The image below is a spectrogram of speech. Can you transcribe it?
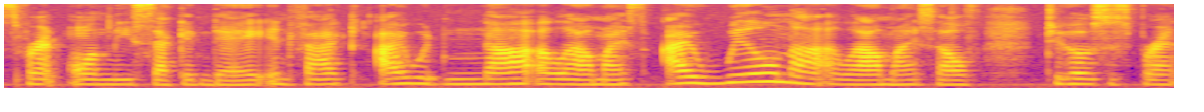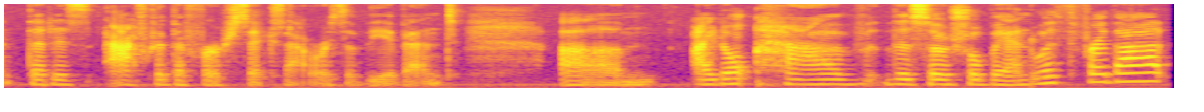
sprint on the second day. In fact, I would not allow my I will not allow myself to host a sprint that is after the first six hours of the event. Um, I don't have the social bandwidth for that,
